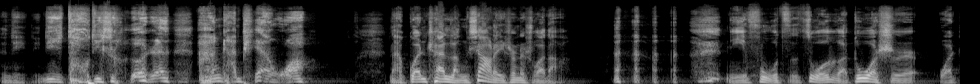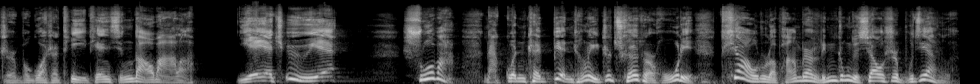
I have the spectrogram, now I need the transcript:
你你到底是何人？俺敢骗我？”那官差冷笑了一声，的说道：“你父子作恶多时，我只不过是替天行道罢了。爷爷去也。”说罢，那官差变成了一只瘸腿狐狸，跳入了旁边林中，就消失不见了。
